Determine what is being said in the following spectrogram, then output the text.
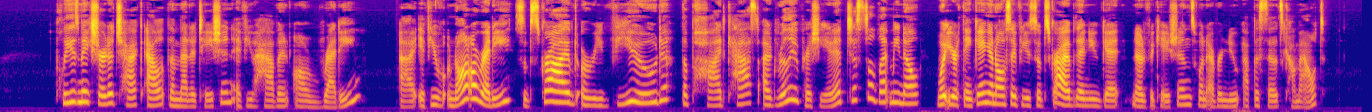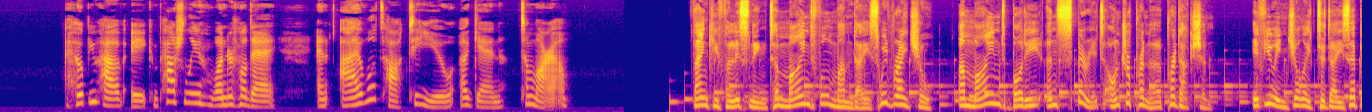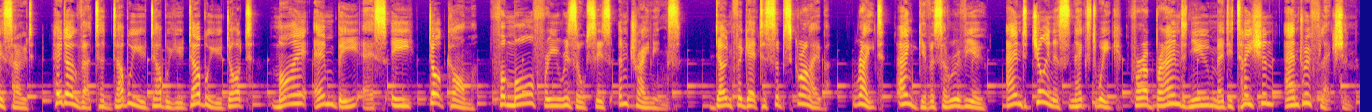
Please make sure to check out the meditation if you haven't already. Uh, if you've not already subscribed or reviewed the podcast, I'd really appreciate it just to let me know what you're thinking. And also, if you subscribe, then you get notifications whenever new episodes come out. I hope you have a compassionately wonderful day, and I will talk to you again tomorrow. Thank you for listening to Mindful Mondays with Rachel. a mind, body, and spirit entrepreneur production. If you enjoyed today's episode, head over to www.mymbse.com for more free resources and trainings. Don't forget to subscribe, rate, and give us a review. And join us next week for a brand new meditation and reflection.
